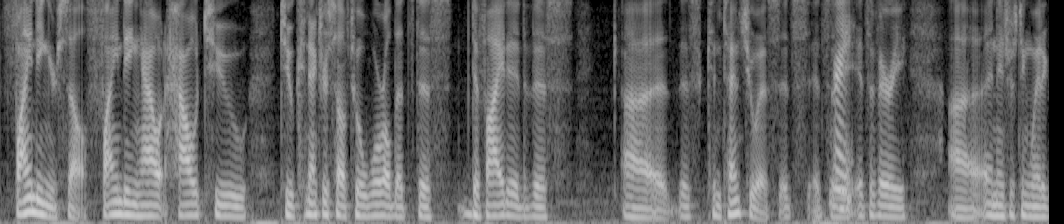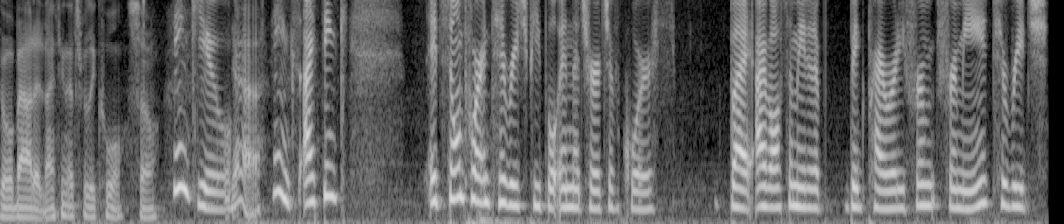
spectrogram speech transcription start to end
finding yourself, finding out how to to connect yourself to a world that's this divided, this uh, this contemptuous. It's it's Right. a, it's a very uh, an interesting way to go about it, and I think that's really cool. So thank you yeah, Thanks. I think it's so important to reach people in the church, of course, but I've also made it a big priority for for me to reach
